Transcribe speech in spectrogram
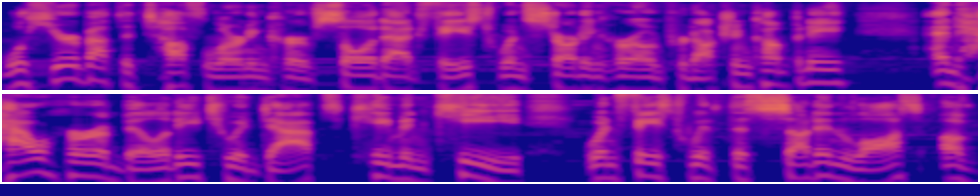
we'll hear about the tough learning curve Soledad faced when starting her own production company and how her ability to adapt came in key when faced with the sudden loss of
